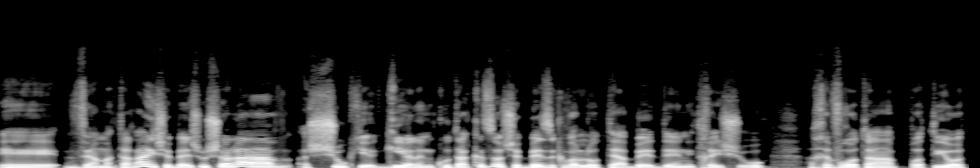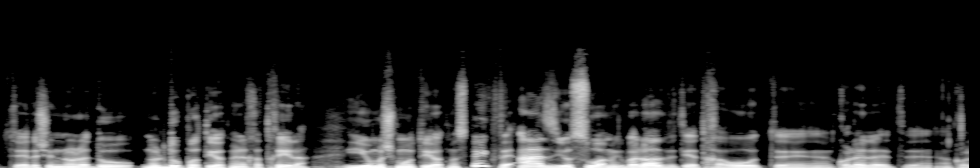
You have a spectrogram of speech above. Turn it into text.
אה, והמטרה היא שבאיזשהו שלב השוק יגיע לנקודה כזו שבזק כבר לא תאבד אה, נתחי שוק. החברות הפרטיות, אלה שנולדו נולדו פרטיות מלכתחילה, יהיו משמעותיות מספיק, ואז יוסרו המגבלות ותהיה תחרות כוללת, הכל.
